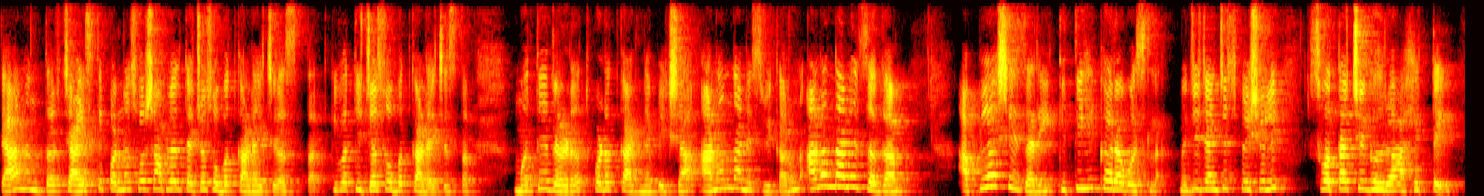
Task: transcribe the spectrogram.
त्यानंतर चाळीस ते पन्नास वर्ष आपल्याला त्याच्यासोबत काढायचे असतात किंवा तिच्यासोबत काढायचे असतात. मग ते रडत पडत काढण्यापेक्षा आनंदाने स्वीकारून आनंदाने जगा. आपला शेजारी कितीही खराब असला म्हणजे ज्यांचे स्पेशली स्वतःचे घरं आहेत ते.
